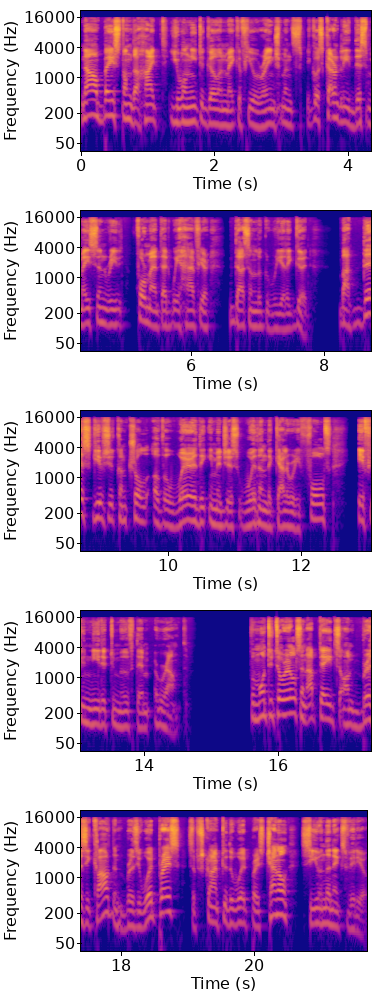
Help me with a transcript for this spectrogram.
Now, based on the height, you will need to go and make a few arrangements because currently this masonry format that we have here doesn't look really good. But this gives you control over where the images within the gallery falls if you needed to move them around. For more tutorials and updates on Brizy Cloud and Brizy WordPress, subscribe to the WordPress channel. See you in the next video.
